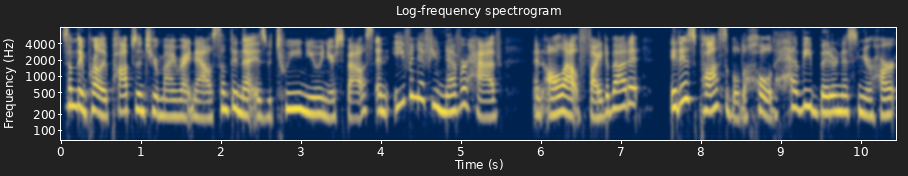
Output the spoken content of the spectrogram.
Something probably pops into your mind right now, something that is between you and your spouse. And even if you never have an all out fight about it, it is possible to hold heavy bitterness in your heart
